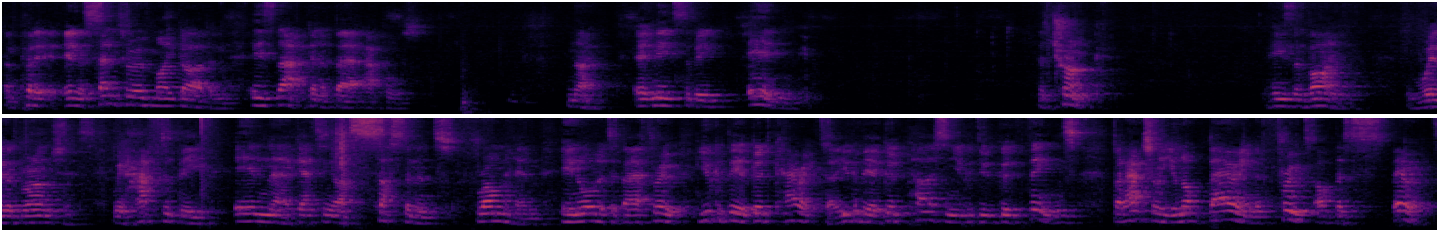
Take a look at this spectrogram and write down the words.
and put it in the centre of my garden, is that going to bear apples? No. It needs to be in the trunk. He's the vine. We're the branches. We have to be in there getting our sustenance from Him in order to bear fruit. You could be a good character, you could be a good person, you could do good things, but actually you're not bearing the fruit of the Spirit.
